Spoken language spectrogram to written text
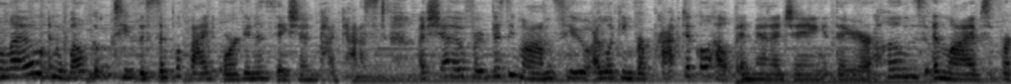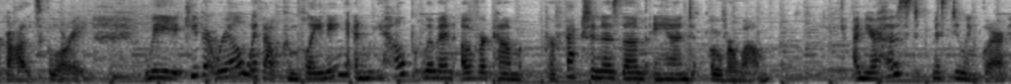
Hello, and welcome to the Simplified Organization Podcast, a show for busy moms who are looking for practical help in managing their homes and lives for God's glory. We keep it real without complaining, and we help women overcome perfectionism and overwhelm. I'm your host, Mystie Winckler.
